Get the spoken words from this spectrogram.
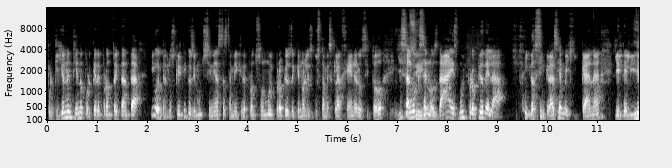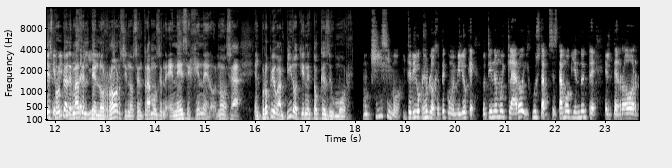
porque yo no entiendo por qué de pronto hay tanta, digo, entre los críticos y muchos cineastas también que de pronto son muy propios de que no les gusta mezclar géneros y todo, y es algo que se nos da, es muy propio de la idiosincrasia mexicana y el delirio. Y es propio además del, horror, si nos centramos en, en ese género, ¿no? O sea, el propio vampiro tiene toques de humor muchísimo. Y te digo, por ejemplo, gente como Emilio que lo tiene muy claro y justo se está moviendo entre el terror,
